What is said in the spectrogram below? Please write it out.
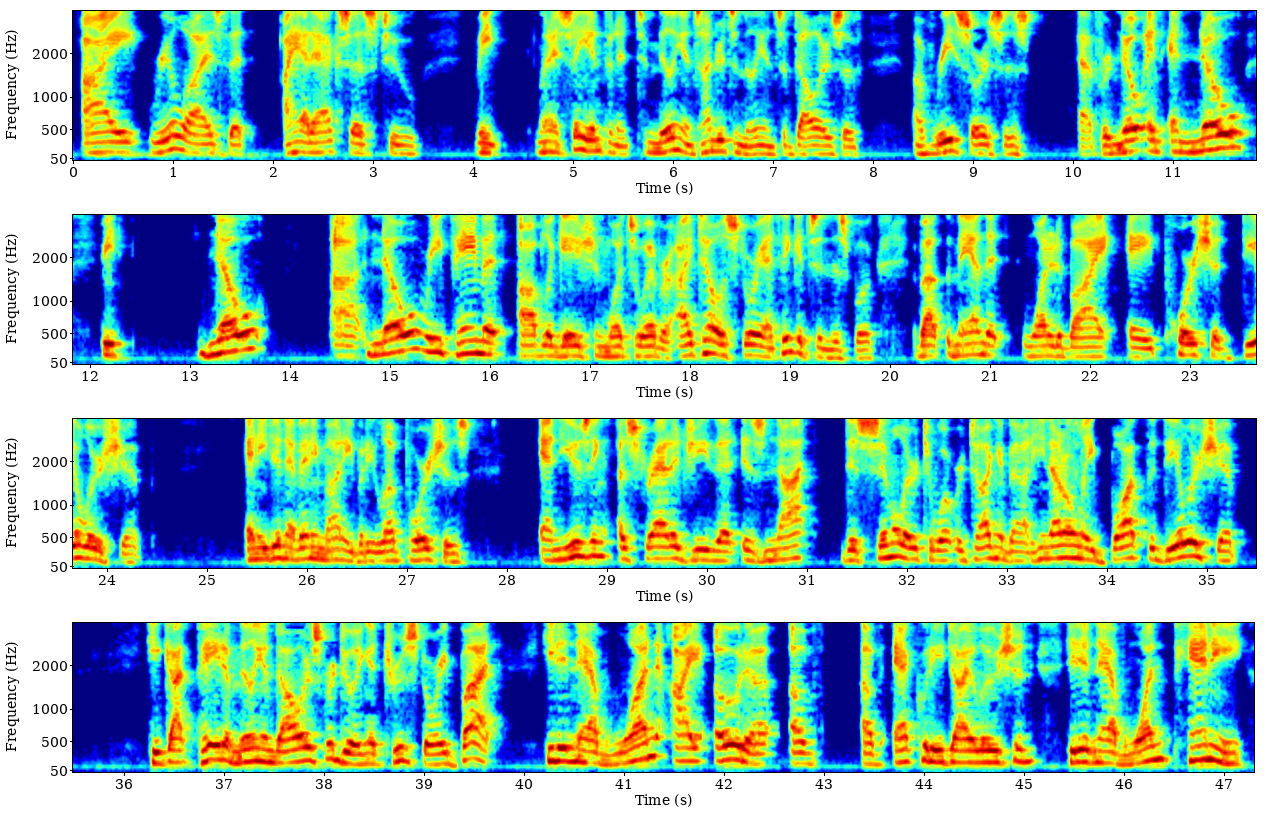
I realized that I had access to, I mean, when I say infinite, to millions, hundreds of millions of dollars of of resources uh, for no and and no, mean, no uh, no repayment obligation whatsoever. I tell a story, I think it's in this book, about the man that wanted to buy a Porsche dealership and he didn't have any money, but he loved Porsches. And using a strategy that is not dissimilar to what we're talking about, he not only bought the dealership, he got paid a million dollars for doing it, true story, but he didn't have one iota of, of equity dilution. He didn't have one penny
